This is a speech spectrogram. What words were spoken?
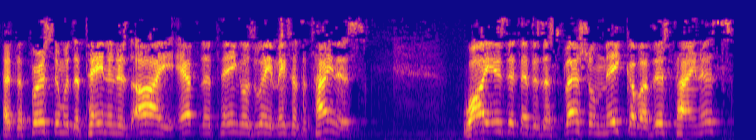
that the person with the pain in his eye, after the pain goes away, makes up the tinus. Why is it that there's a special makeup of this tinus?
